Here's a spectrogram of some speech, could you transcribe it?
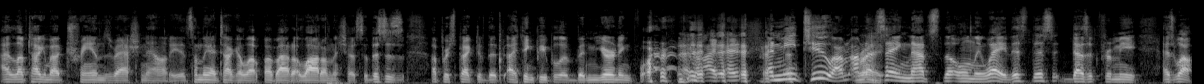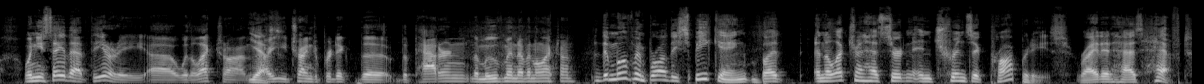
I love talking about trans rationality. It's something I talk a lot about a lot on the show. So this is a perspective that I think people have been yearning for, and, I- and- and me too. I'm, I'm Right. not saying that's the only way. This this does it for me as well. When you say that theory uh, with electrons, Yes. are you trying to predict the the pattern, the movement of an electron? the movement broadly speaking, but an electron has certain intrinsic properties, right? It has heft,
